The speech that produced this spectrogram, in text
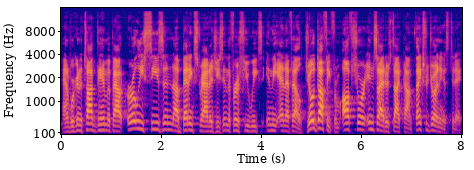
and we're going to talk to him about early season uh, betting strategies in the first few weeks in the NFL. Joe Duffy from OffshoreInsiders.com. Thanks for joining us today.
